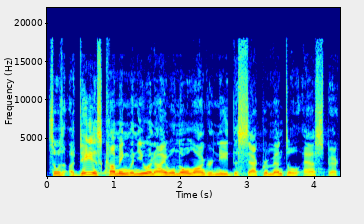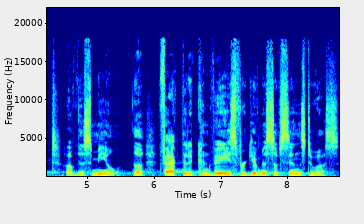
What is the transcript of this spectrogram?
So a day is coming when you and I will no longer need the sacramental aspect of this meal, the fact that it conveys forgiveness of sins to us.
